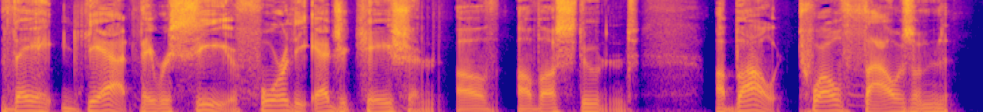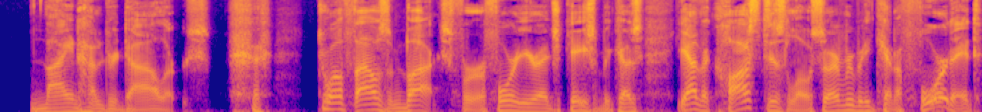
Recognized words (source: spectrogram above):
they get they receive for the education of of a student about twelve thousand nine hundred dollars. Twelve thousand bucks for a four year education because yeah, the cost is low, so everybody can afford it,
